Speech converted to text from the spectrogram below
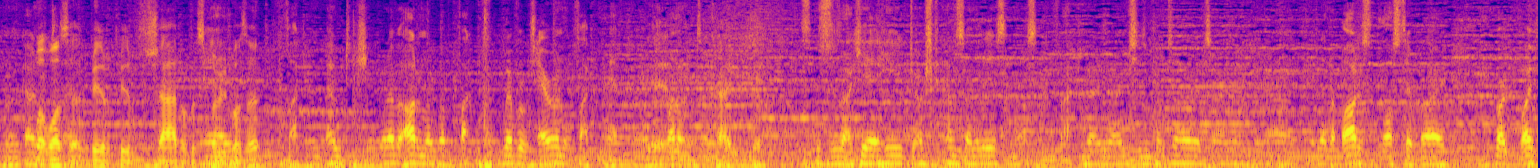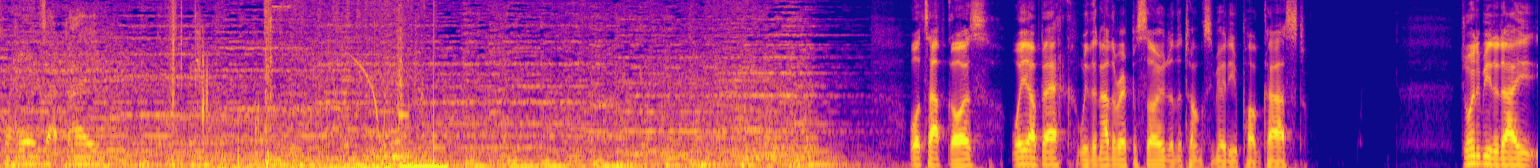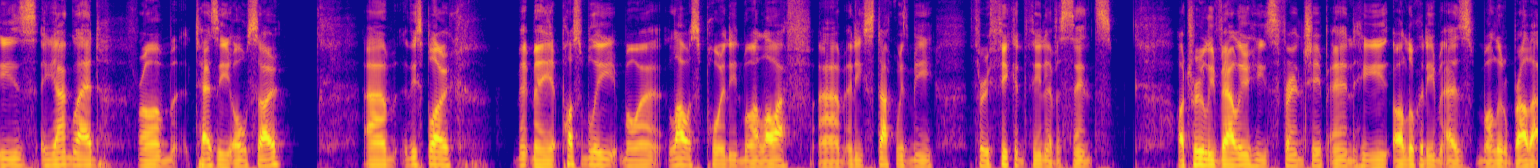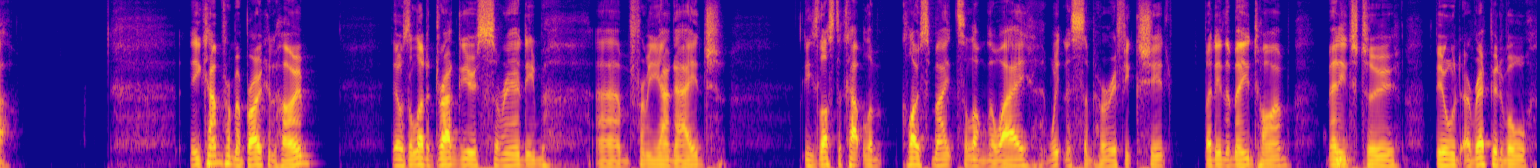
What was it? A bit of, bit of shard on a spoon, was it? Fucking melted shit, whatever. I don't know what the fuck, whether it was heroin or fucking meth. was one of the two. Okay. Yeah. So she was like, yeah, here, Josh, have some of this. And I was like, fucking ready, ready. And she's like, I'm sorry, I'm sorry. ready, ready, uh. And then I just lost it, bro. Broke both my hands that day. What's up, guys? We are back with another episode of the Tonksy Media Podcast. Joining me today is a young lad from Tassie, also. Um, this bloke met me at possibly my lowest point in my life, um, and he's stuck with me through thick and thin ever since. I truly value his friendship, and he I look at him as my little brother. He come from a broken home. There was a lot of drug use around him um, from a young age. He's lost a couple of close mates along the way, witnessed some horrific shit, but in the meantime, managed to build a reputable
